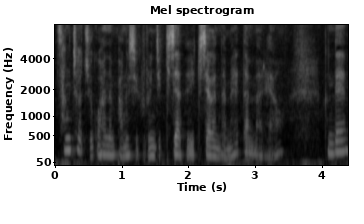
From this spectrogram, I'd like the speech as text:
상처 주고 하는 방식으로 이제 기자들이 기자간담회 했단 말이에요. 근데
